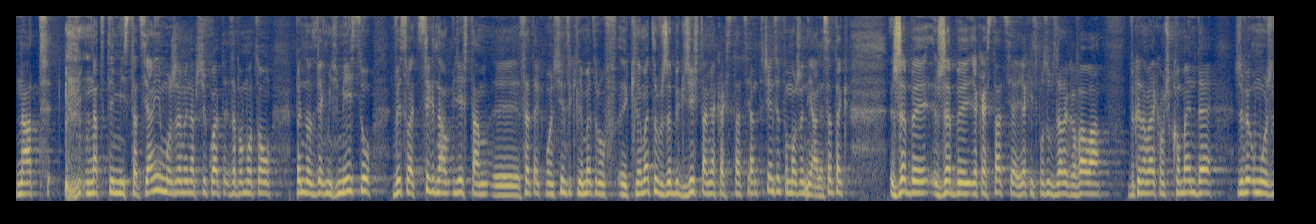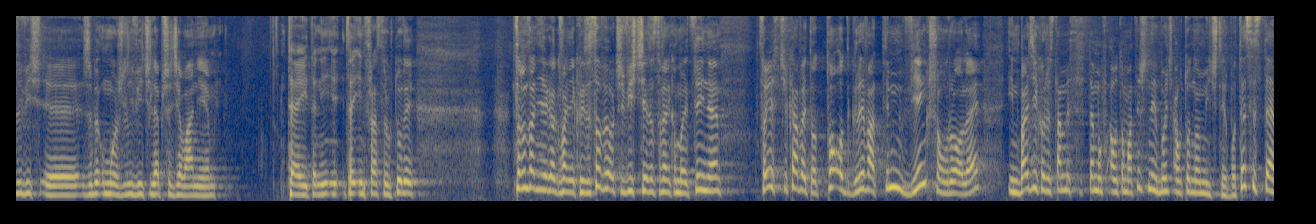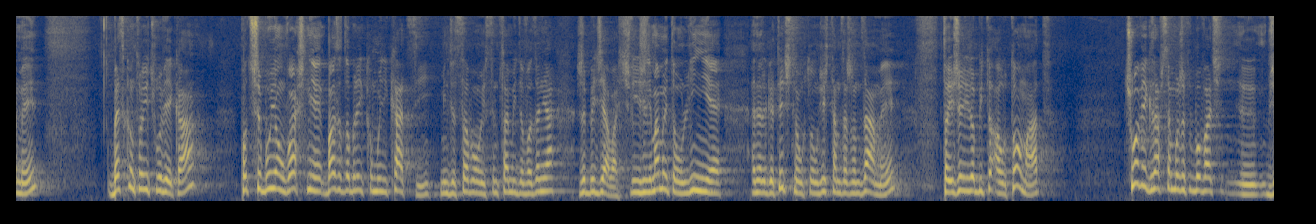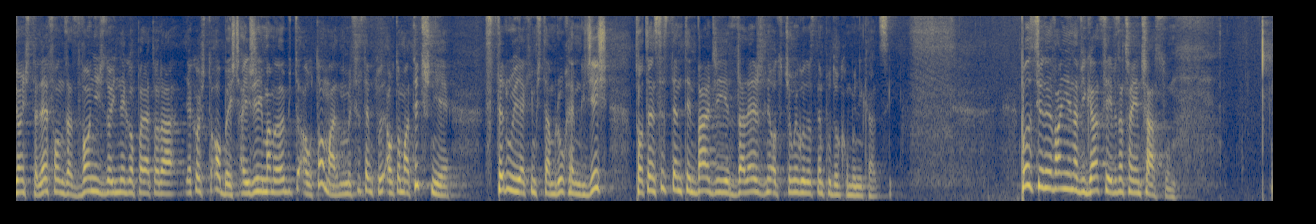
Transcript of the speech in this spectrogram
nad, nad tymi stacjami. Możemy na przykład za pomocą, będąc w jakimś miejscu, wysłać sygnał ileś tam y, setek bądź tysięcy kilometrów, y, kilometrów, żeby gdzieś tam jakaś stacja, tysięcy to może nie, ale setek, żeby, żeby jakaś stacja w jakiś sposób zareagowała, wykonała jakąś komendę, żeby umożliwić, y, żeby umożliwić lepsze działanie tej, tej, tej infrastruktury. Zarządzanie i reagowanie kryzysowe, oczywiście zastosowania komercyjne. Co jest ciekawe, to to odgrywa tym większą rolę, im bardziej korzystamy z systemów automatycznych bądź autonomicznych, bo te systemy bez kontroli człowieka potrzebują właśnie bardzo dobrej komunikacji między sobą i centrami dowodzenia, żeby działać. Czyli jeżeli mamy tą linię energetyczną, którą gdzieś tam zarządzamy, to jeżeli robi to automat, człowiek zawsze może próbować y, wziąć telefon, zadzwonić do innego operatora, jakoś to obejść. A jeżeli mamy robić to automat, mamy system, który automatycznie steruje jakimś tam ruchem gdzieś, to ten system tym bardziej jest zależny od ciągłego dostępu do komunikacji. Pozycjonowanie, nawigacja i wyznaczanie czasu.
